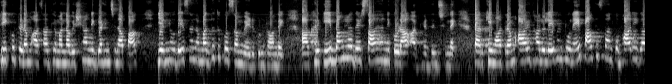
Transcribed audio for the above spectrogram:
ఢీకొట్టడం అసాధ్యమన్న విషయాన్ని గ్రహించిన పాక్ ఎన్నో దేశాల మద్దతు కోసం వేడుకుంటోంది. ఆఖరికి బంగ్లాదేశ్ సాయాన్ని కూడా అభ్యర్థించింది. టర్కీ మాత్రం ఆయుధాలు లేవంటూనే పాకిస్తాన్కు భారీగా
